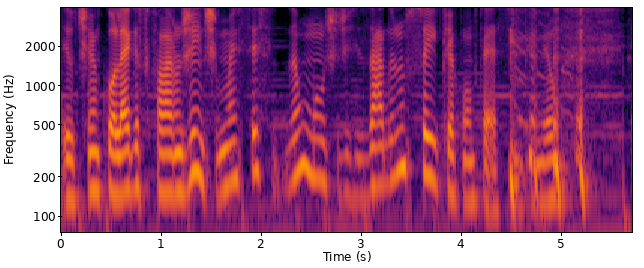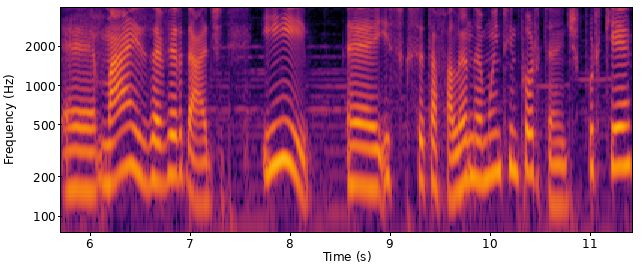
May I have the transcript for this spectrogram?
Eu tinha colegas que falaram, gente, mas vocês dão um monte de risada, eu não sei o que acontece, entendeu? é, mas é verdade. E é, isso que você está falando é muito importante, porque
